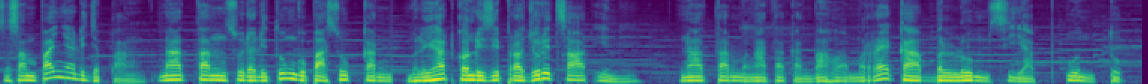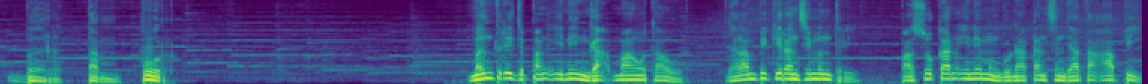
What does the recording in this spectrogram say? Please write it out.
Sesampainya di Jepang, Nathan sudah ditunggu pasukan. Melihat kondisi prajurit saat ini, Nathan mengatakan bahwa mereka belum siap untuk bertempur. Menteri Jepang ini nggak mau tahu. Dalam pikiran si menteri, pasukan ini menggunakan senjata api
